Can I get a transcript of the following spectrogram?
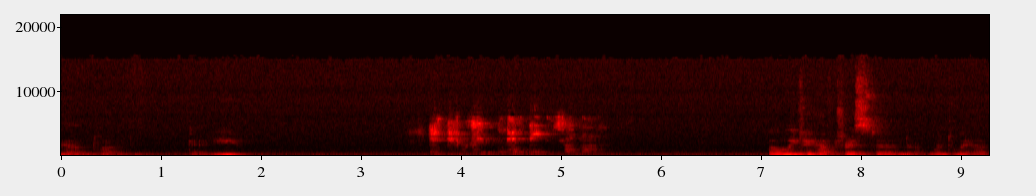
Yeah, I'm tired. Okay, you. It's because we live each other. Well, we do have Tristan. When do we have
